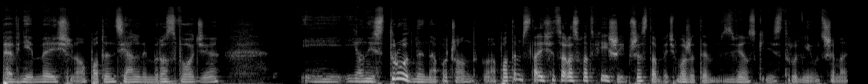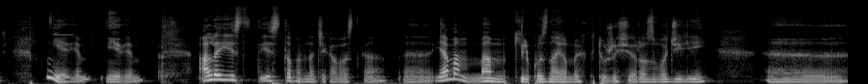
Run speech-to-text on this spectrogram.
pewnie myśl o potencjalnym rozwodzie, i, I on jest trudny na początku, a potem staje się coraz łatwiejszy i przez to być może te związki jest trudniej utrzymać. Nie wiem, nie wiem, ale jest, jest to pewna ciekawostka. E, ja mam, mam kilku znajomych, którzy się rozwodzili. E,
